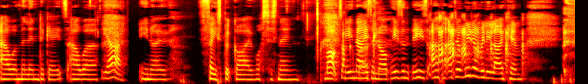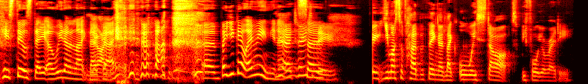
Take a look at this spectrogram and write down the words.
our Melinda Gates, our, yeah. you know, Facebook guy. What's his name? Mark He, no, he's a Zuckerberg. knob. He's, an, he's, I, I don't, we don't really like him. He steals data. We don't like that guy. um, but you get what I mean, you know? Yeah, So- totally. you must have heard the thing of like always start before you're ready.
